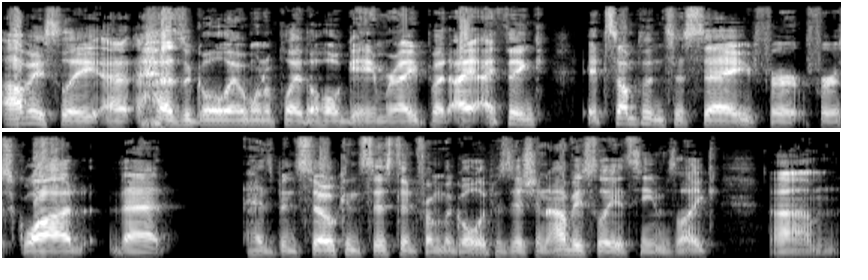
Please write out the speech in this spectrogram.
Obviously, as a goalie, I want to play the whole game, right? But I, I think it's something to say for for a squad that has been so consistent from the goalie position. Obviously, it seems like um,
